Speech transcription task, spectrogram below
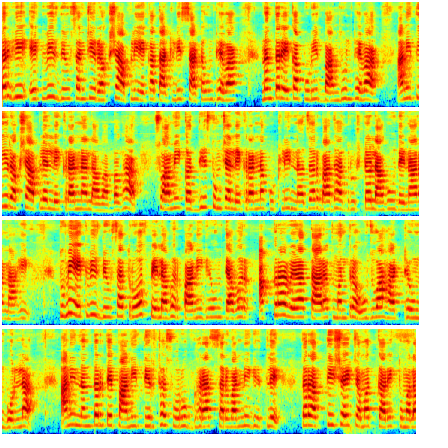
तर ही एकवीस दिवसांची रक्षा आपली एका ताटलीत साठवून ठेवा नंतर एका पुडीत बांधून ठेवा आणि ती रक्षा आपल्या लेकरांना लावा. बघा स्वामी कधीच तुमच्या लेकरांना कुठली नजर बाधा दृष्ट लागू देणार नाही. तुम्ही एकवीस दिवसात रोज पेलाभर पाणी घेऊन त्यावर अकरा वेळा तारक मंत्र उजवा हात ठेवून बोलला आणि नंतर ते पाणी तीर्थस्वरूप घरात सर्वांनी घेतले. तर अतिशय चमत्कारिक तुम्हाला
